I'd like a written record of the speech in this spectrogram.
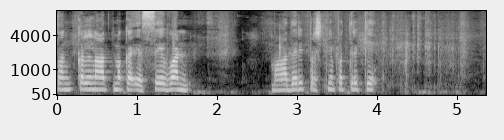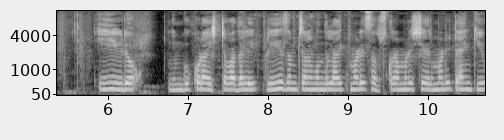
ಸಂಕಲನಾತ್ಮಕ ಎಸ್ ಎ ಒನ್ ಮಾದರಿ ಪ್ರಶ್ನೆ ಪತ್ರಿಕೆ. ಈ ವಿಡಿಯೋ ನಿಮಗೂ ಕೂಡ ಇಷ್ಟವಾದಲ್ಲಿ ಪ್ಲೀಸ್ ನಮ್ಮ ಚಾನಲ್ಗೊಂದು ಲೈಕ್ ಮಾಡಿ ಸಬ್ಸ್ಕ್ರೈಬ್ ಮಾಡಿ ಶೇರ್ ಮಾಡಿ. Thank you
